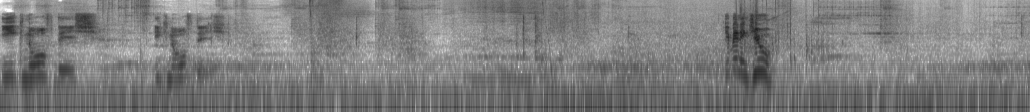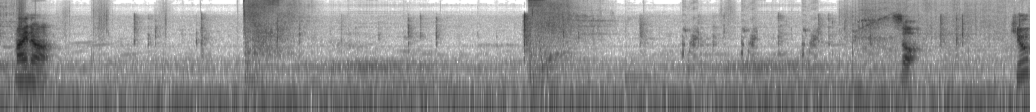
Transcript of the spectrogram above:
Ich knof dich. Ich knof dich. Gib mir den Cube! Meiner. So. Cube.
